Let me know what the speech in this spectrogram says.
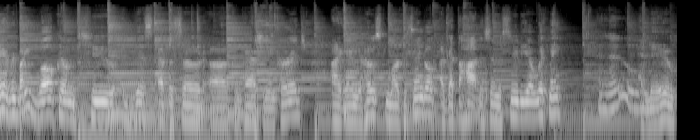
Hey, everybody, welcome to this episode of Compassion and Courage. I am your host, Marcus Engel. I've got the hotness in the studio with me. Hello. Hello.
